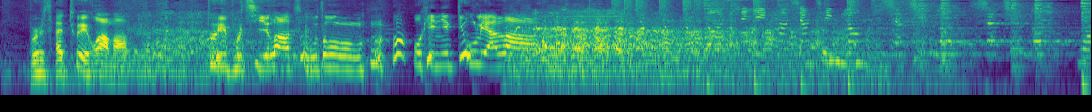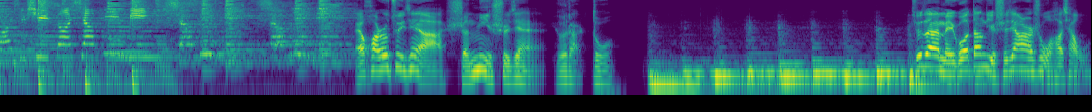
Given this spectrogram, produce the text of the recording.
不是在退化吗？对不起了，祖宗，我给您丢脸了。哎，话说最近啊，神秘事件有点多。就在美国当地时间二十五号下午，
